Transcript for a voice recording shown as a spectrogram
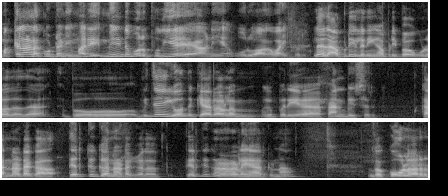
மக்கள் நல கூட்டணி மாதிரி மீண்டும் ஒரு புதிய அணி உருவாக வாய்ப்பு இருக்கு. இல்லை அது அப்படி இல்லை. நீங்கள் அப்படி பார்க்கக்கூடாது அதை. இப்போது விஜய்க்கு வந்து கேரளாவில் மிகப்பெரிய ஃபேன் பேஸ் இருக்குது கர்நாடகா தெற்கு கர்நாடகாவில் இருக்குது தெற்கு கர்நாடகாவில் ஏன் இருக்குன்னா இங்கே கோலார்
